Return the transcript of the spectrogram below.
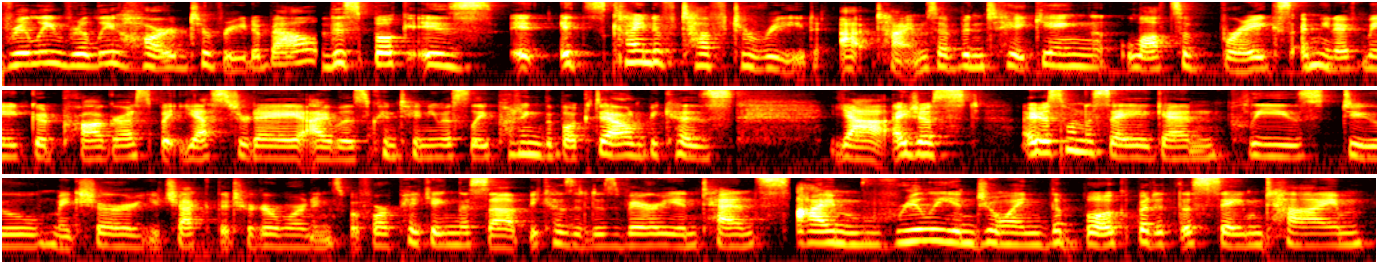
really, really hard to read about. This book is, it, it's kind of tough to read at times. I've been taking lots of breaks. I mean, I've made good progress, but yesterday I was continuously putting the book down because yeah, I just, I just want to say again, please do make sure you check the trigger warnings before picking this up because it is very intense. I'm really enjoying the book, but at the same time,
